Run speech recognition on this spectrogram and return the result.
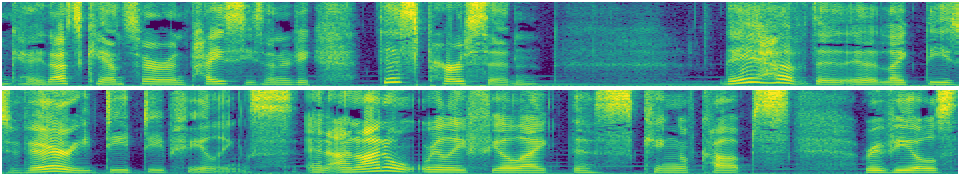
okay, that's Cancer and Pisces energy. This person, they have the uh, like these very deep, deep feelings, and and I don't really feel like this King of Cups reveals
